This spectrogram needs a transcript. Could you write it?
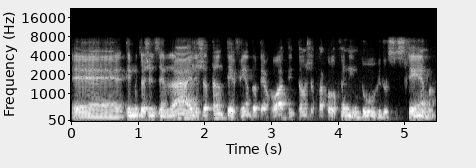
É, tem muita gente dizendo, ah, ele já está antevendo a derrota, então já está colocando em dúvida o sistema.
